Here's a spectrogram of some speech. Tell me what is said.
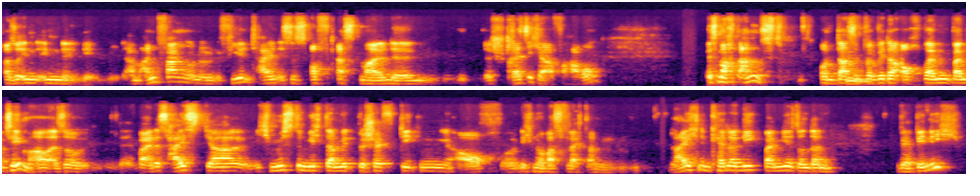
Also in, in, in, am Anfang und in vielen Teilen ist es oft erstmal eine, eine stressige Erfahrung es macht Angst. Und da mhm. sind wir wieder auch beim, beim Thema. Also, weil es heißt ja, ich müsste mich damit beschäftigen, auch nicht nur was vielleicht an Leichen im Keller liegt bei mir, sondern wer bin ich?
